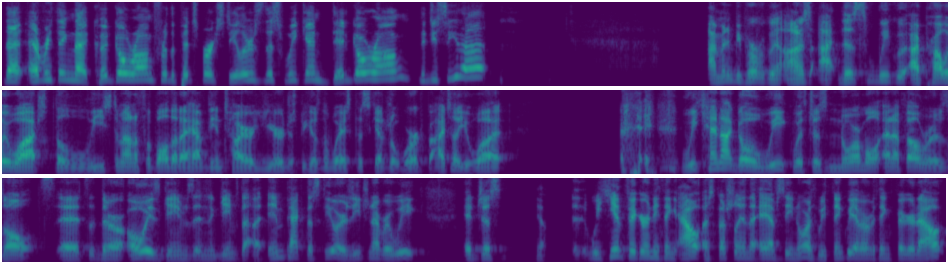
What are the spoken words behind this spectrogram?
that everything that could go wrong for the Pittsburgh Steelers this weekend did go wrong? Did you see that? I'm going to be perfectly honest. I, this week, I probably watched the least amount of football that I have the entire year just because of the way the schedule worked. But I tell you what, we cannot go a week with just normal NFL results. It's there are always games and the games that uh, impact the Steelers each and every week. It just yeah, uh, we can't figure anything out, especially in the AFC North. We think we have everything figured out,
